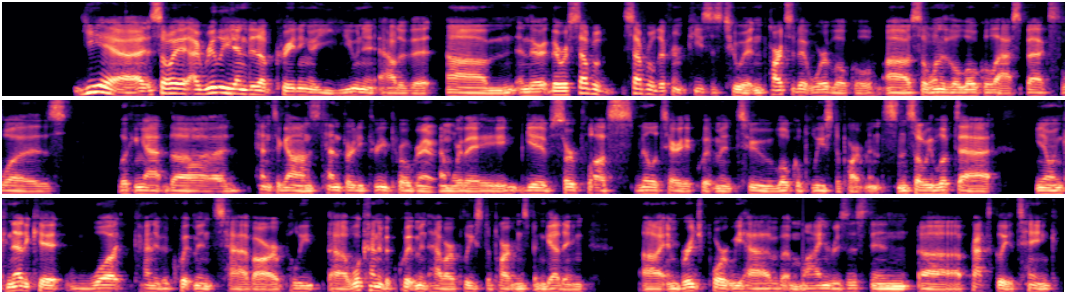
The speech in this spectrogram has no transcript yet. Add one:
Yeah, so I really ended up creating a unit out of it, um, and there there were several several different pieces to it, and parts of it were local. Uh, so one of the local aspects was looking at the Pentagon's 1033 program, where they give surplus military equipment to local police departments. And so we looked at, you know, in Connecticut, what kind of equipments have our police, uh, what kind of equipment have our police departments been getting? Uh, in Bridgeport, we have a mine resistant, uh, practically a tank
